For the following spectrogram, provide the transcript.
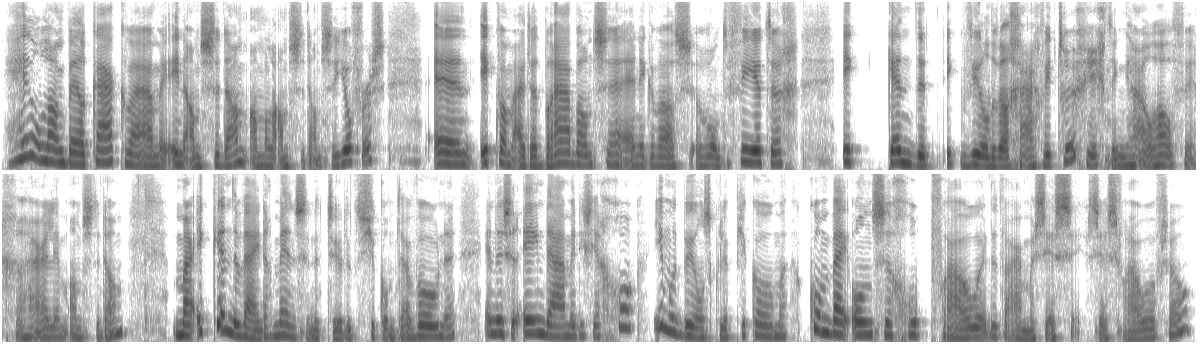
heel lang bij elkaar kwamen in Amsterdam, allemaal Amsterdamse joffers. En ik kwam uit het Brabantse en ik was rond de 40. Ik kende, ik wilde wel graag weer terug richting halfweg Haarlem, Amsterdam. Maar ik kende weinig mensen natuurlijk, dus je komt daar wonen. En er is er één dame die zegt, goh, je moet bij ons clubje komen. Kom bij onze groep vrouwen, dat waren maar zes, zes vrouwen of zo.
